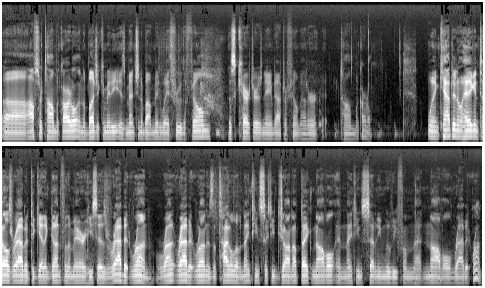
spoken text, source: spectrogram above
Uh, Officer Tom McArdle in the budget committee is mentioned about midway through the film. This character is named after film editor Tom McArdle. When Captain O'Hagan tells Rabbit to get a gun for the mayor, he says, Rabbit Run. Run. Rabbit Run is the title of a 1960 John Updike novel and 1970 movie from that novel, Rabbit Run.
